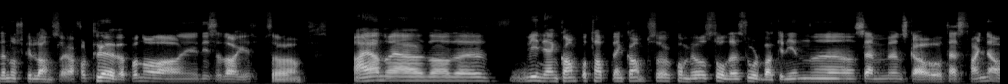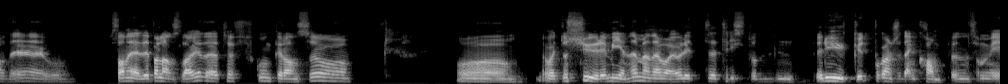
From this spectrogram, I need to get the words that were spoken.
det norske landslaget i hvert fall prøver på nå da, i disse dager. Så nei, ja, Når jeg da vunnet en kamp og tapt en kamp, så kom jo Ståle Solbakken inn. som Sem ønska å teste han. Da, og det er jo, Sånn er det på landslaget. Det er tøff konkurranse. og og Det var ikke noe sure mine, men det var jo litt trist å ryke ut på kanskje den kampen som vi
